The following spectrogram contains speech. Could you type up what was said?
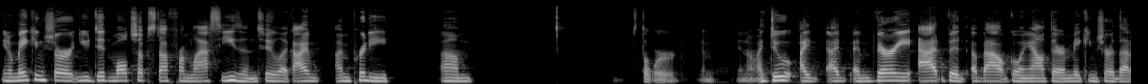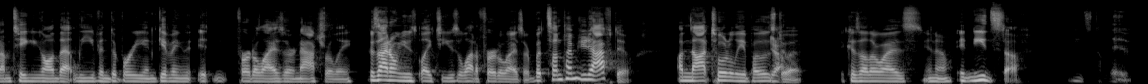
you know, making sure you did mulch up stuff from last season too. Like I'm, I'm pretty, um, what's the word? Um, you know, I do, I, I am very advent about going out there and making sure that I'm taking all that leaf and debris and giving it fertilizer naturally. Because I don't use like to use a lot of fertilizer, but sometimes you'd have to. I'm not totally opposed Yeah. to it because otherwise, you know, it needs stuff. It needs to live.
